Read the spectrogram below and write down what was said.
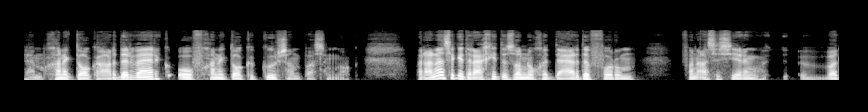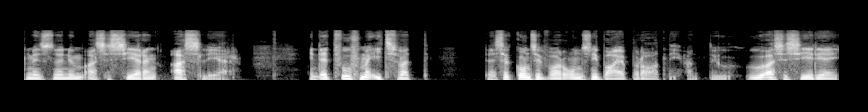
ehm um, gaan ek dalk harder werk of gaan ek dalk 'n koersaanpassing maak. Maar dan as ek dit reg het, is daar nog 'n derde vorm van assessering wat mense nou noem assessering as leer. En dit voel vir my iets wat dis 'n konsep waar ons nie baie praat nie, want hoe hoe assesseer jy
